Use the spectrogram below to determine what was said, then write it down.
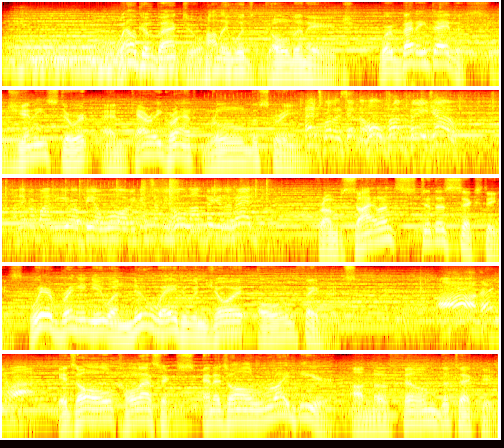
Welcome back to Hollywood's Golden Age, where Bette Davis, Jimmy Stewart, and Cary Grant ruled the screen. That's what I said the whole front page out. I never mind the European War. We got something a whole lot bigger than that. From silence to the 60s, we're bringing you a new way to enjoy old favorites. Ah, there you are. It's all classics, and it's all right here on The Film Detective.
